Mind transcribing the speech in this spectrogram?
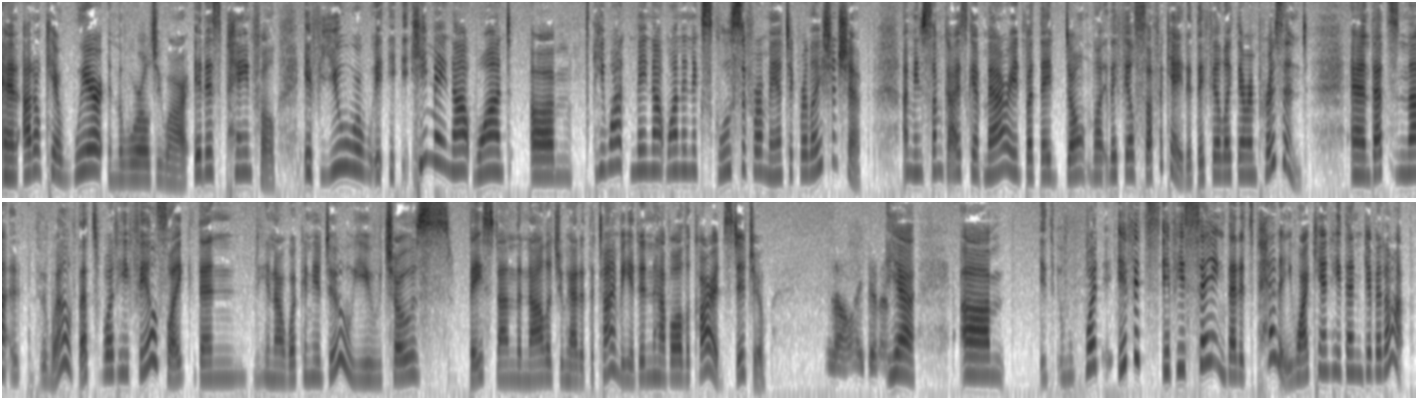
And I don't care where in the world you are, it is painful. If you were, he may not want, um, he want may not want an exclusive romantic relationship. I mean, some guys get married, but they don't like. They feel suffocated. They feel like they're imprisoned, and that's not. Well, if that's what he feels like, then you know what can you do? You chose based on the knowledge you had at the time, but you didn't have all the cards, did you? No, I didn't. Yeah. Um, what if it's if he's saying that it's petty? Why can't he then give it up?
